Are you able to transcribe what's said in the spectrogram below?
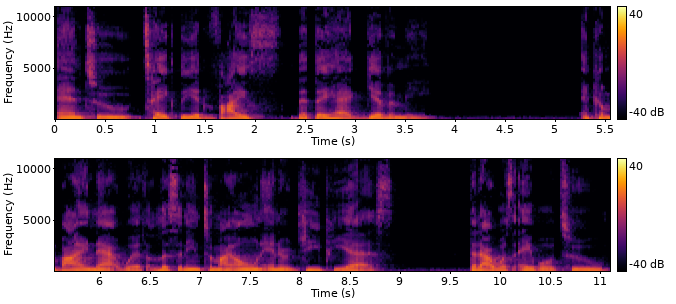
and to take the advice that they had given me and combine that with listening to my own inner GPS that I was able to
